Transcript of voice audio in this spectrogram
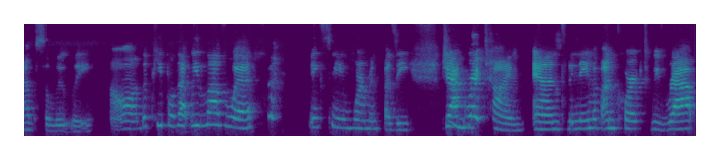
Absolutely. Oh, the people that we love with. Makes me warm and fuzzy. Jack, mm. right time. And the name of Uncorked, we wrap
